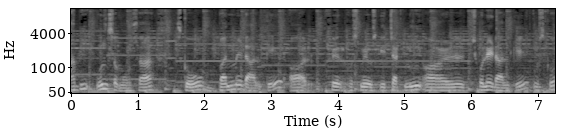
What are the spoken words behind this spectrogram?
अभी उन समोसा को बन में डाल के और फिर उसमें उसकी चटनी और छोले डाल के उसको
